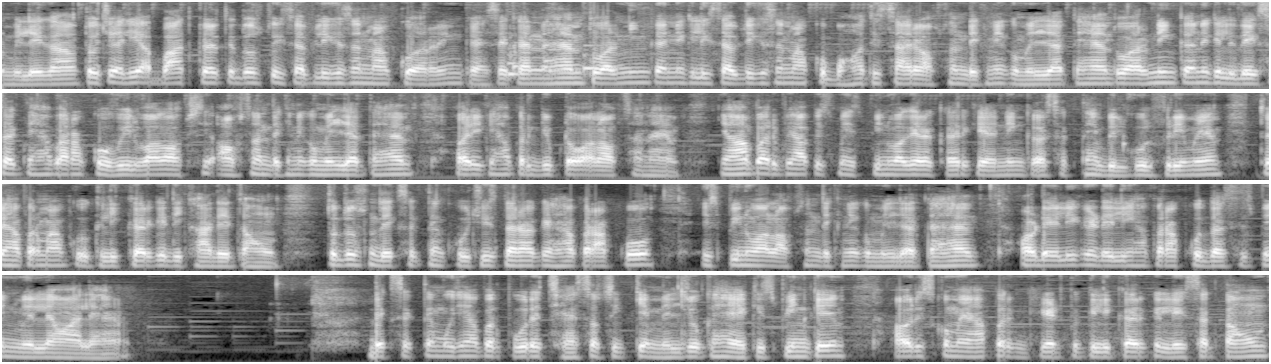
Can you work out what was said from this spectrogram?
मिलेगा। तो चलिए आप बात करते दोस्तों, इस एप्लीकेशन में आपको अर्निंग कैसे करना है? तो अर्निंग करने के लिए इस एप्लीकेशन में आपको बहुत ही सारे ऑप्शन देखने को मिल जाते हैं तो अर्निंग करने के लिए देख सकते हैं यहाँ पर आपको व्हील वाला ऑप्शन देखने को मिल जाता है और एक यहाँ पर गिफ्ट वाला ऑप्शन है यहाँ पर भी आप इसमें स्पिन वगैरह करके अर्निंग कर सकते हैं बिल्कुल फ्री में तो यहाँ पर मैं आपको क्लिक करके दिखा देता हूँ तो दोस्तों देख सकते हैं कुछ इस तरह के यहाँ पर आपको स्पिन वाला ऑप्शन देखने को मिल जाता है और डेली के डेली यहाँ पर आपको दस स्पिन मिलने वाले हैं देख सकते हैं मुझे यहाँ पर पूरे 600 सिक्के मिल चुके हैं एक स्पिन के और इसको मैं यहाँ पर गेट पर क्लिक करके ले सकता हूँ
